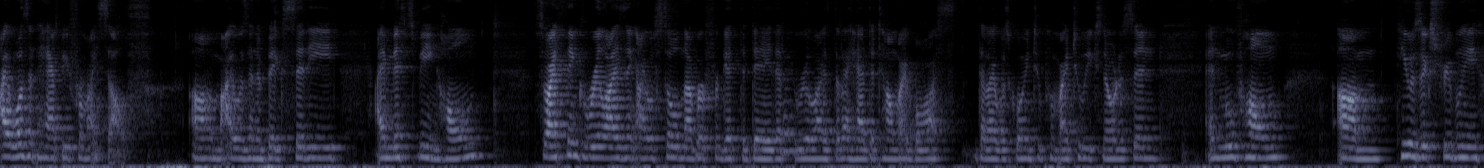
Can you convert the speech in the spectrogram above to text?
I wasn't happy for myself. Um, I was in a big city. I missed being home. So I think realizing I will still never forget the day that I realized that I had to tell my boss that I was going to put my two weeks notice in and move home. Um, he was extremely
